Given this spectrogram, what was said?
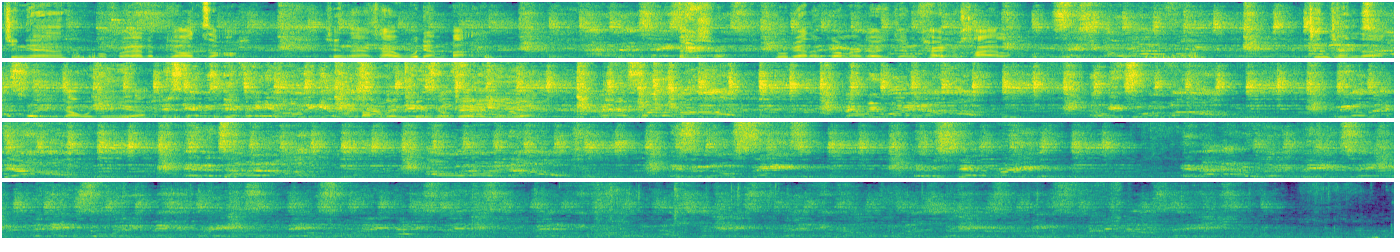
今天我回来的比较早，现在才五点半，但是路边的哥们就已经开始嗨了。今天的洋务音乐，咱们就听听这个音乐。still breathing. And I got a really big team.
